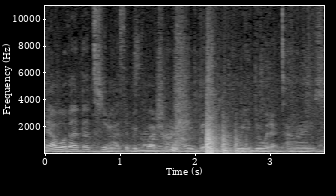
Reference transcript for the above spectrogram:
Yeah, well, that, that's you know that's the big question. I think that we do it at times.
